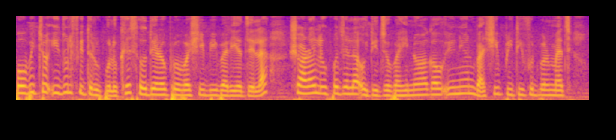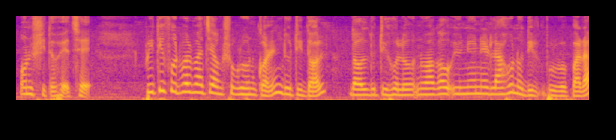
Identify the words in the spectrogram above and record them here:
পবিত্র ঈদুল ফিতর উপলক্ষে সৌদি আরব প্রবাসী বিবারিয়া জেলা, সরাইল উপজেলা ঐতিহ্যবাহী নোয়াগাঁও ইউনিয়নবাসী প্রীতি ফুটবল ম্যাচ অনুষ্ঠিত হয়েছে। প্রীতি ফুটবল ম্যাচে অংশগ্রহণ করেন দুটি দল। দল দুটি হল নোয়াগাঁও ইউনিয়নের লাহ নদীর পূর্বপাড়া,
